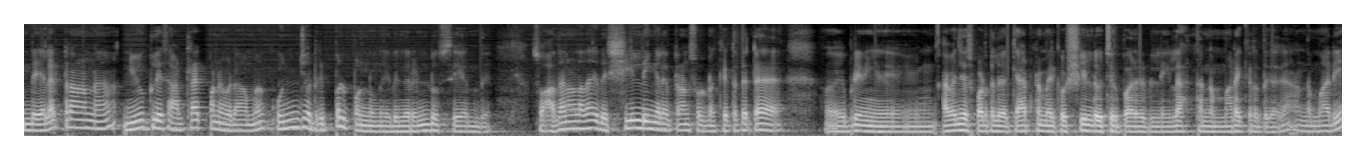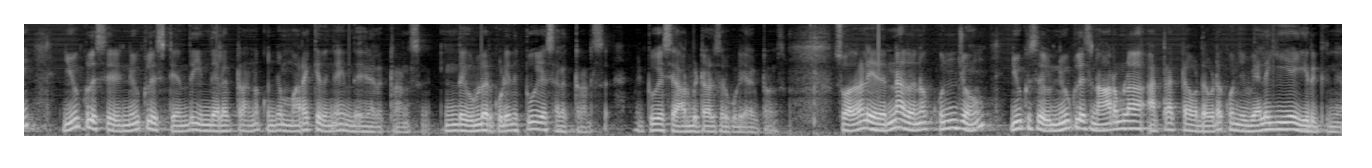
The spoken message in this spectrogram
இந்த எலக்ட்ரானை நியூக்ளியஸ் அட்ராக்ட் பண்ண விடாமல் கொஞ்சம் ரிப்பல் பண்ணுங்க. இதுங்க ரெண்டும் சேர்ந்து. ஸோ அதனால தான் இதை ஷீல்டிங் எலக்ட்ரான் சொல்கிறேன் கிட்டத்தட்ட எப்படி நீங்கள் அவெஞ்சர்ஸ் படத்தில் கேப்டன் அமெரிக்கா ஷீல்டு வச்சுருப்பாரு இல்லைங்களா? தன்னை மறைக்கிறதுக்காக. அந்த மாதிரி நியூக்ளியஸ் நியூக்ளியஸ்டேருந்து இந்த எலக்ட்ரானை கொஞ்சம் மறைக்குதுங்க இந்த எலக்ட்ரான்ஸ் இந்த உள்ளே இருக்கக்கூடிய இந்த two s electrons two s orbitals இருக்கக்கூடிய எலக்ட்ரான்ஸ் ஸோ அதனால் இது என்ன ஆகுதுன்னா கொஞ்சம் நியூக்ளியஸ் நியூக்ளியஸ் நார்மலாக அட்ராக்ட் ஆகிறத விட கொஞ்சம் விலகியே இருக்குங்க.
